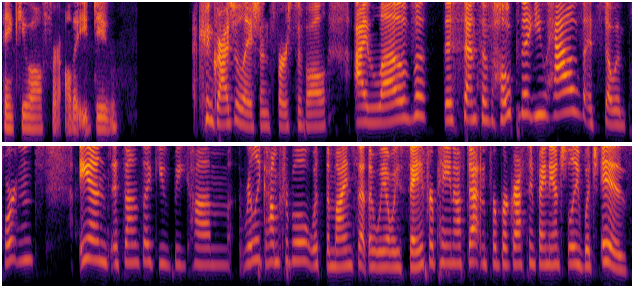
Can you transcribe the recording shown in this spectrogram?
thank you all for all that you do congratulations, first of all. I love this sense of hope that you have. It's so important. And it sounds like you've become really comfortable with the mindset that we always say for paying off debt and for progressing financially, which is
